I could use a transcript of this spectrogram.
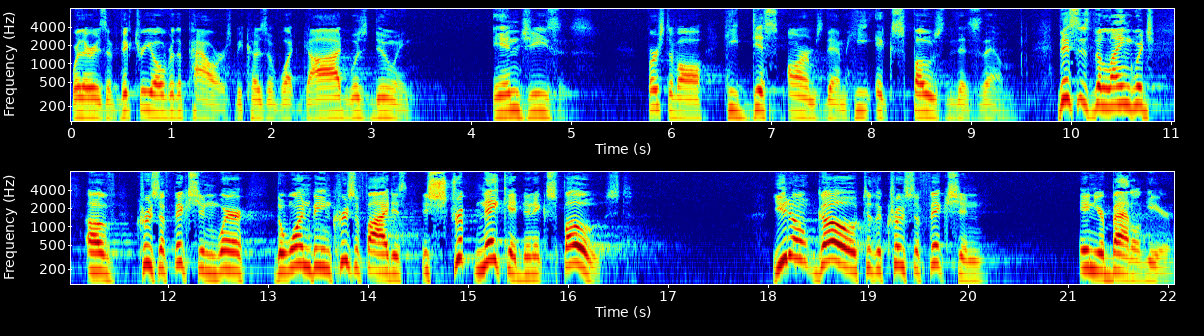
where there is a victory over the powers because of what God was doing in Jesus. First of all, he disarms them, he exposes them. This is the language of crucifixion where the one being crucified is, is stripped naked and exposed. You don't go to the crucifixion in your battle gear.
